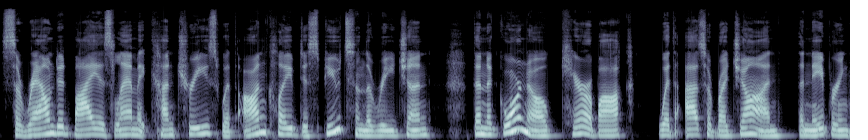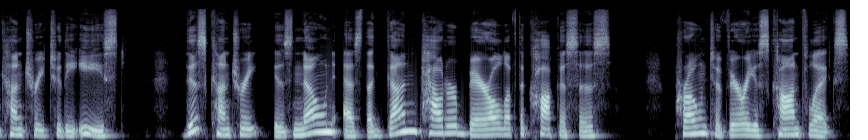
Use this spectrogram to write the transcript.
surrounded by Islamic countries with enclave disputes in the region, the Nagorno Karabakh with Azerbaijan, the neighboring country to the east, this country is known as the gunpowder barrel of the Caucasus, prone to various conflicts.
